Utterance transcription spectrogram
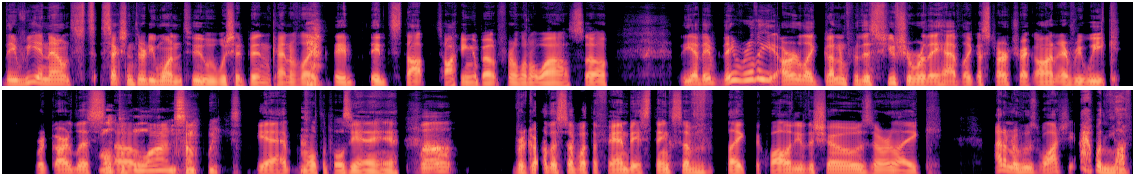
they re-announced Section 31 too, which had been kind of like they they'd stopped talking about for a little while. So yeah, they they really are like gunning for this future where they have like a Star Trek on every week, regardless multiple of on some weeks. yeah multiples. Yeah, yeah, yeah. well, Regardless of what the fan base thinks of like the quality of the shows or like I don't know who's watching. I would love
